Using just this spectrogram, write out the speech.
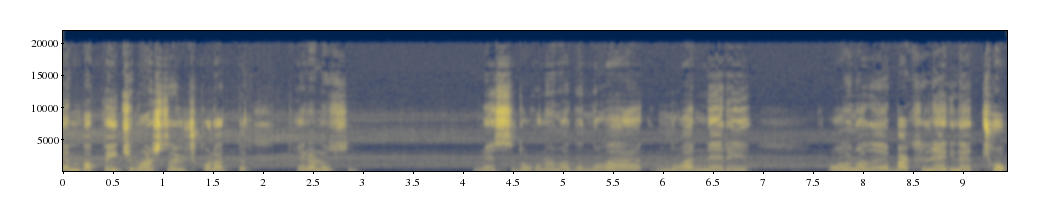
Mbappe iki maçta 3 gol attı. Helal olsun. Messi dokunamadı. Nova, Nova nereye? Oynadı. Bak Legle çok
